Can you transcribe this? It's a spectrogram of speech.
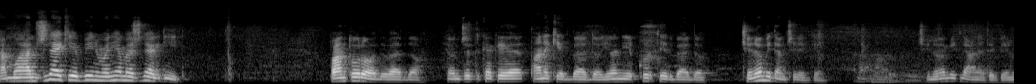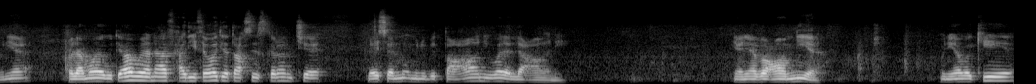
اما هم جنك بین منیا مجنک دید پانتورا بردا یا جد تانه کت بردا یا نی کرت بردا چنا میدم چه بگم چنا لعنة كرين ونيا علماء يقول أولا أف حديثات تخصيص كرن چه ليس المؤمن بالطعان ولا اللعاني يعني هذا عامنية ونيا وكي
